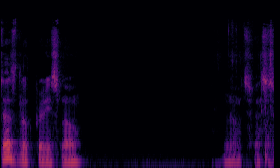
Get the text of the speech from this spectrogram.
does look pretty slow now it's faster.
